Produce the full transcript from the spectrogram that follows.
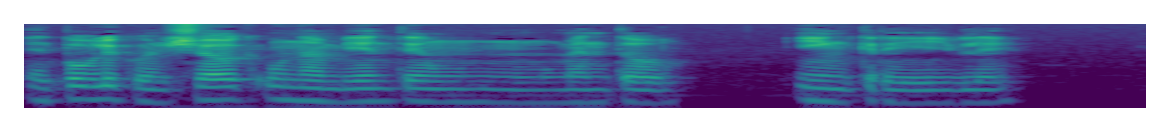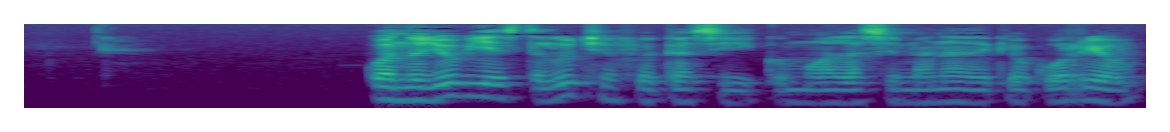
El público en shock, un ambiente, un momento increíble. Cuando yo vi esta lucha fue casi como a la semana de que ocurrió.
